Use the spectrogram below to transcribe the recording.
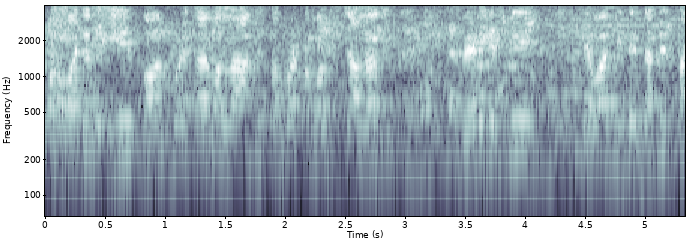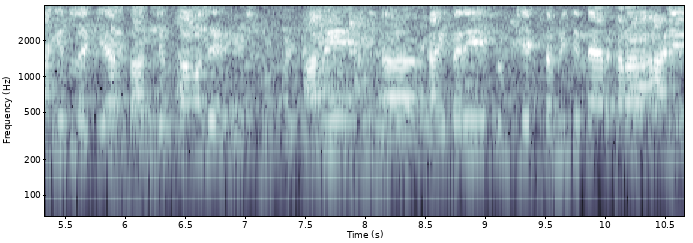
परवाच्या दिवशी बावनकुळे साहेबांना आम्ही सर्व ट्रॅव्हल्स चालक भेट घेतली. तेव्हा तिथे त्यांनी सांगितलं की या सात दिवसामध्ये आम्ही काहीतरी तुमची एक समिती तयार करा आणि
